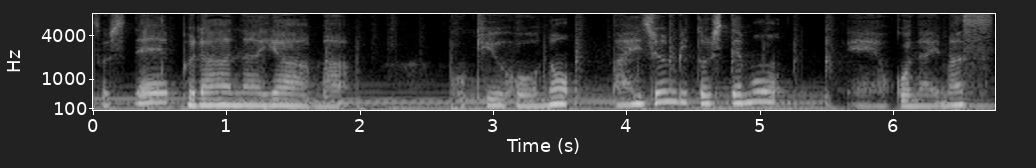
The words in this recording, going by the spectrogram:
そしてプラーナヤーマ。呼吸法の前準備としても、えー、行います。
